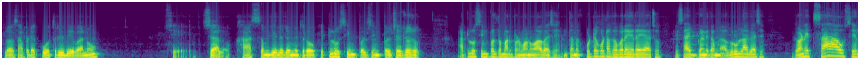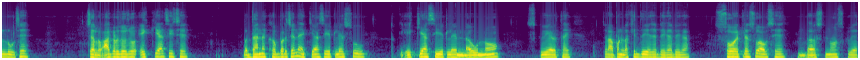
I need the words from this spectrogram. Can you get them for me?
પ્લસ આપણે કોતરી દેવાનું છે. ચાલો, ખાસ સમજી લેજો મિત્રો, કેટલું સિમ્પલ સિમ્પલ છે. જોજો. આટલું સિમ્પલ તમારે ભણવાનું આવે છે. અને તમે ખોટે ખોટા ગભરાઈ રહ્યા છો કે સાહેબ ગણિત તમને અઘરું લાગે છે. ગણિત સાવ સહેલું છે. ચલો, આગળ જોજો. એક્યાસી છે. બધાને ખબર છે ને એક્યાસી એટલે શું? તો એક્યાસી એટલે નવનો સ્ક્વેર થાય. ચલો આપણે લખી દઈએ છીએ ભેગા ભેગા. સો એટલે શું આવશે? દસનો સ્ક્વેર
